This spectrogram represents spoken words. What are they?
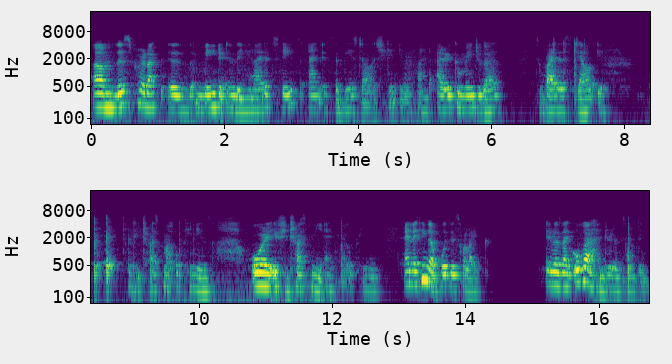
Um, this product is made in the United States, and it's the best gel that you can ever find. I recommend you guys to buy this gel if if you trust my opinions, or if you trust me and my opinions. And I think I bought this for like it was like over a hundred and something,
